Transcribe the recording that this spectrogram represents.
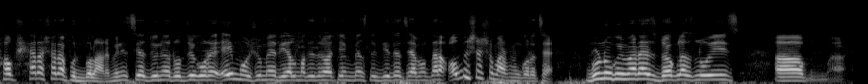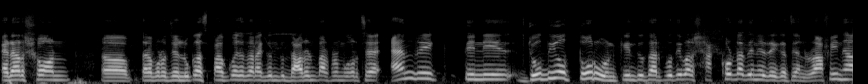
সব সেরা সেরা ফুটবলার ভিনিসিয়াস জুনিয়র রোদ্রিগোরে এই মৌসুমে রিয়াল মাদ্রিদের হয়ে চ্যাম্পিয়ন্স লিগ জিতেছে এবং তারা অবিশ্বাস্য পারফর্ম করেছে। ব্রুনো গুইমারেজ ডগলাস লুইস আহ, তারপর হচ্ছে লুকাস পাকুয়েজা তারা কিন্তু দারুণ পারফর্ম করছে। অ্যান্ড্রিক তিনি যদিও তরুণ, কিন্তু তার প্রতিবার স্বাক্ষরটা তিনি রেখেছেন। রাফিনহা,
